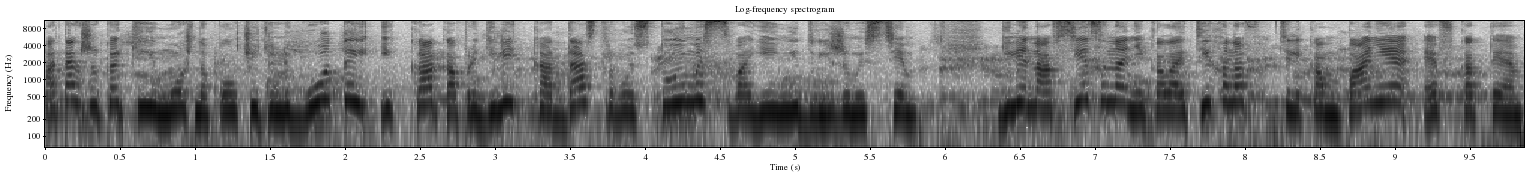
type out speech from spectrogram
а также какие можно получить льготы и как определить кадастровую стоимость своей недвижимости. Елена Овсецина, Николай Тихонов, телекомпания «ФКТ».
